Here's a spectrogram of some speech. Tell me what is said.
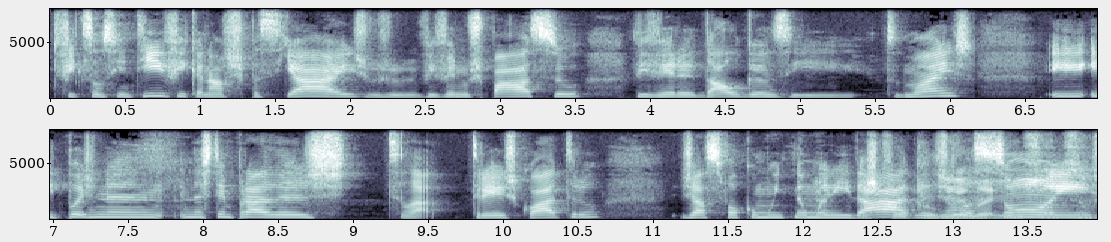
de ficção científica, naves espaciais, viver no espaço, viver de algas e tudo mais. E, e depois na, nas temporadas, sei lá, 3, 4 já se focam muito na humanidade, nas relações.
